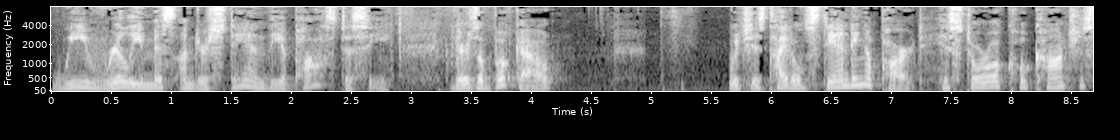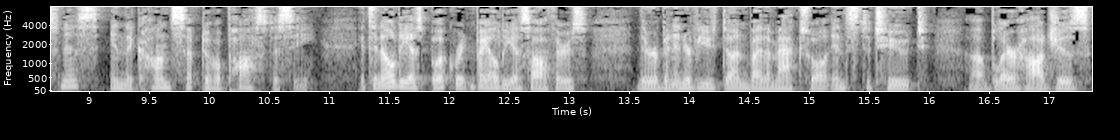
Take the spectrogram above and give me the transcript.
we really misunderstand the apostasy. There's a book out which is titled Standing Apart, Historical Consciousness in the Concept of Apostasy. It's an LDS book written by LDS authors. There have been interviews done by the Maxwell Institute. Uh, Blair Hodges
